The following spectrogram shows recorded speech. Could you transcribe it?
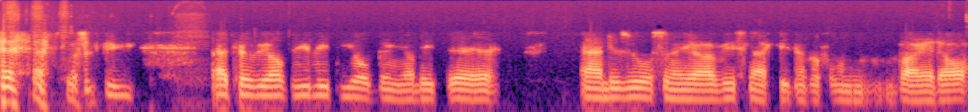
jeg tror vi, har är lite jobbing og litt Anders Olsson och jag, vi snakker i telefonen hver dag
